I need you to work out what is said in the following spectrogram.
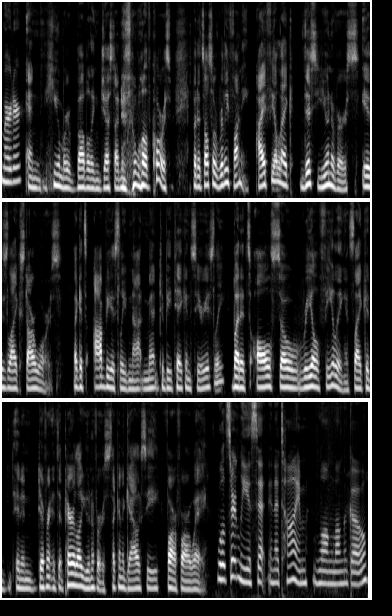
Murder. and humor bubbling just under the well, of course, but it's also really funny. I feel like this universe is like Star Wars. Like it's obviously not meant to be taken seriously, but it's also real feeling. It's like a, in a different, it's a parallel universe. It's like in a galaxy far, far away. Well, it certainly is set in a time long, long ago.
